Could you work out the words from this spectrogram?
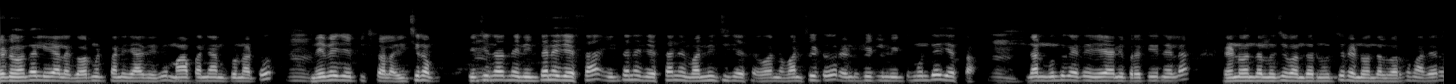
రెండు వందలు ఇవ్వాలి గవర్నమెంట్ పని కాదు ఇది మా పని అనుకున్నట్టు. మేమే చేయించుకోవాలి ఇచ్చినాం. ఇచ్చిన తర్వాత నేను ఇంతనే చేస్తా ఇంతనే చేస్తా నేను వన్ ఇంచ్ చేస్తా వన్ వన్ ఫీట్ రెండు ఫీట్లు మీ ఇంటి ముందే చేస్తా. దాని ముందుకు అయితే చేయని ప్రతి నెల రెండు వందల నుంచి వంద నుంచి రెండు వందల వరకు మా దగ్గర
